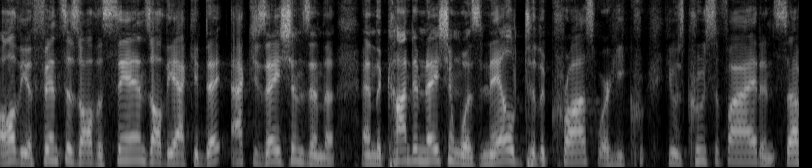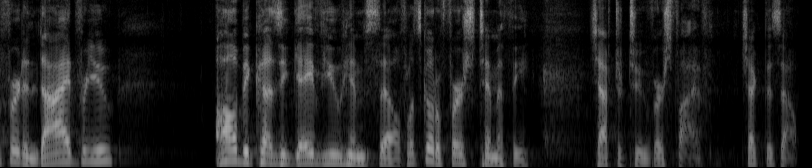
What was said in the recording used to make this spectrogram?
all the offenses, all the sins, all the accusations, and the, and the condemnation was nailed to the cross where he, he was crucified and suffered and died for you. All because he gave you himself. Let's go to 1 Timothy chapter 2, verse 5. Check this out.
